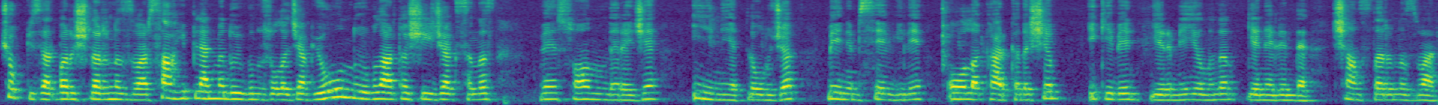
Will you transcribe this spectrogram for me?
çok güzel barışlarınız var. Sahiplenme duygunuz olacak yoğun duygular taşıyacaksınız ve son derece iyi niyetli olacak benim sevgili oğlak arkadaşım 2020 yılının genelinde şanslarınız var.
